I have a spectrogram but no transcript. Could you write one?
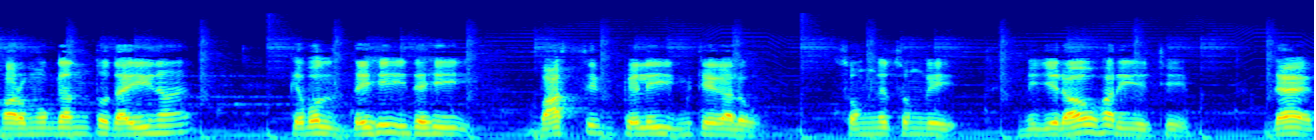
ধর্মজ্ঞান তো দেয়ই না কেবল দেহি দেহি বার্ষিক পেলেই মিটে গেল। সঙ্গে সঙ্গে নিজেরাও হারিয়েছে। দেখ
